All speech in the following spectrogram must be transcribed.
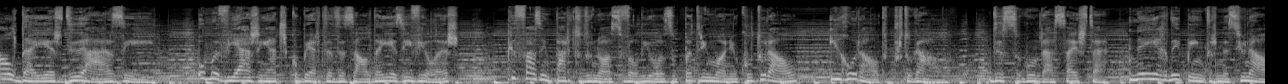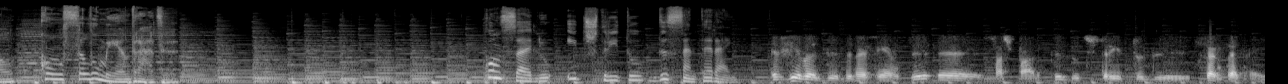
Aldeias de Ásia. Uma viagem à descoberta das aldeias e vilas que fazem parte do nosso valioso património cultural e rural de Portugal. De segunda a sexta, na RDP Internacional, com Salomé Andrade. Conselho e Distrito de Santarém. A vila de Benavente eh, faz parte do distrito de Santarém.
